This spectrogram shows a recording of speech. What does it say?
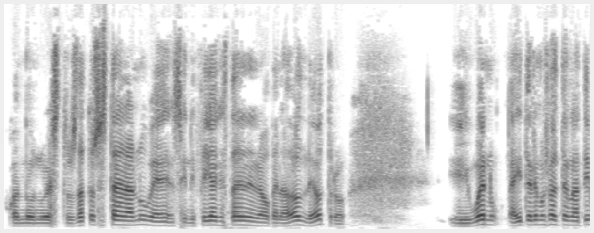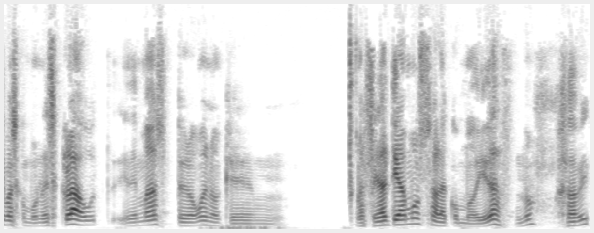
cuando nuestros datos están en la nube significa que están en el ordenador de otro. Y bueno, ahí tenemos alternativas como un Cloud y demás, pero bueno, que mm, al final tiramos a la comodidad, ¿no, Javi?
